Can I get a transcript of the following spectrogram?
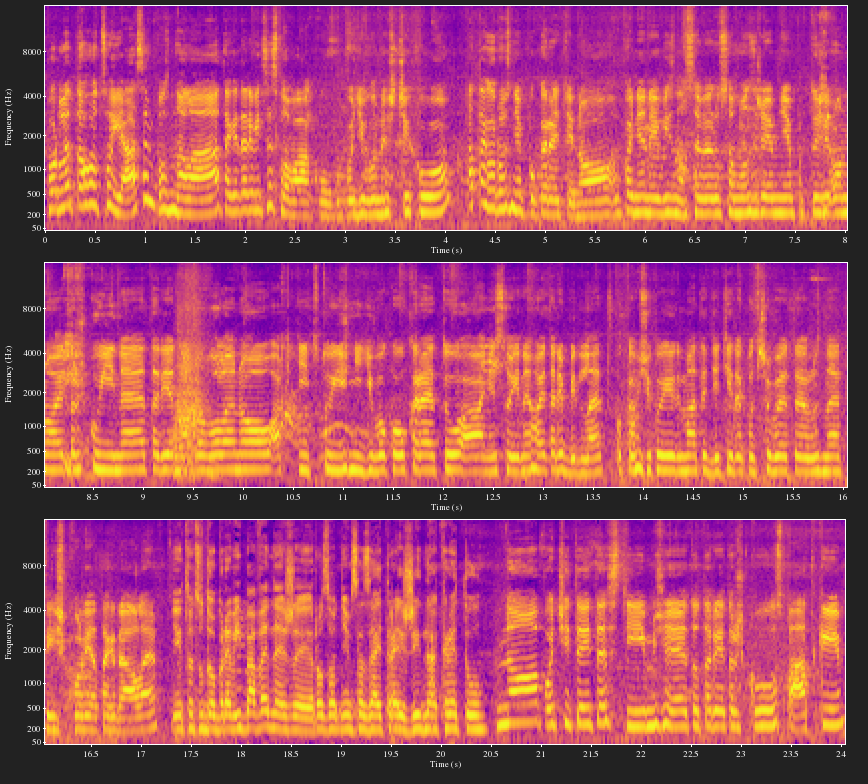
Podle toho, co já jsem poznala, tak je tady více Slováků, po podivu než Čechu. A tak různě po Kretě, no. Úplně nejvíc na severu samozřejmě, protože ono je trošku jiné, tady je na dovolenou a chtít tu jižní divokou Krétu a něco jiného je tady bydlet. V okamžiku, kdy máte děti, tak potřebujete různé ty školy a tak dále. Je to tu dobre vybavené, že rozhodnem sa zajtra žiť na Kretu? No, počítejte s tím, že to tady je trošku zpátky.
